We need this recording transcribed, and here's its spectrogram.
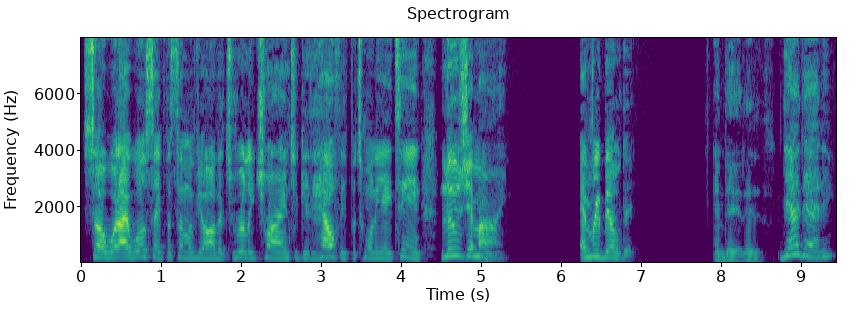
So what I will say for some of y'all that's really trying to get healthy for 2018, lose your mind and rebuild it. And there it is. Yeah, daddy.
